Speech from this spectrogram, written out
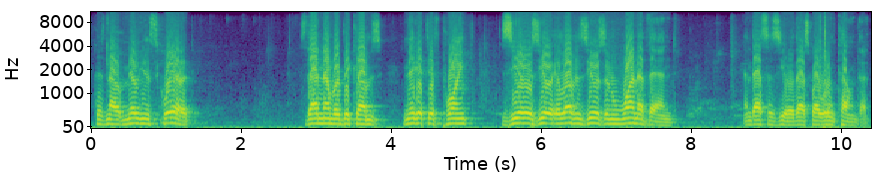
because now a million squared so that number becomes negative point zero zero eleven zeros and one at the end and that's a zero that's why I wouldn't count that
